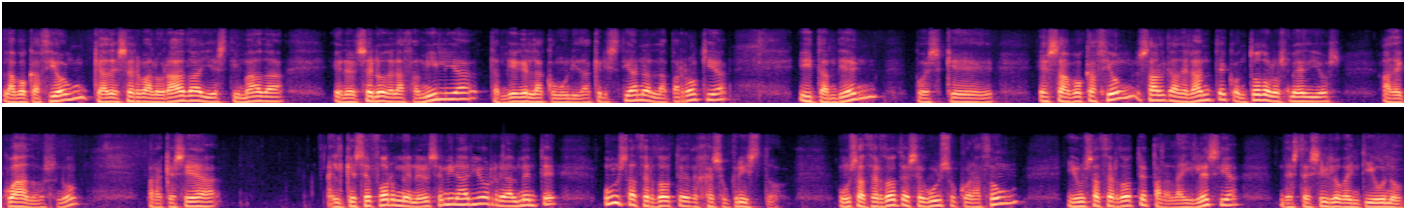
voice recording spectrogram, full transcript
La vocación que ha de ser valorada y estimada en el seno de la familia, también en la comunidad cristiana, en la parroquia, y también pues que esa vocación salga adelante con todos los medios adecuados, ¿no? Para que sea el que se forme en el seminario realmente un sacerdote de Jesucristo, un sacerdote según su corazón y un sacerdote para la Iglesia de este siglo XXI.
